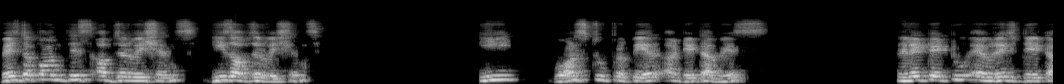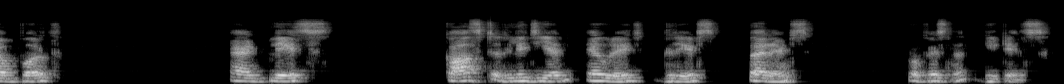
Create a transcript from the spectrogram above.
Based upon these observations, these observations, he wants to prepare a database related to average date of birth and place, caste, religion, average, grades, parents, professional details.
